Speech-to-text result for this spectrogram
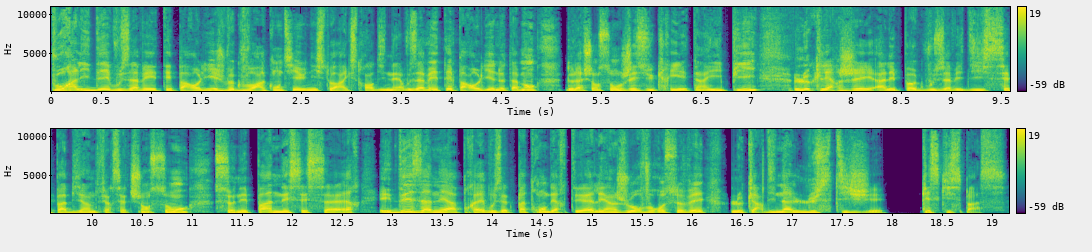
Pour Hallyday, vous avez été parolier. Je veux que vous racontiez une histoire extraordinaire. Vous avez été parolier notamment de la chanson Jésus-Christ est un hippie. Le clergé, à l'époque, vous avez dit c'est pas bien de faire cette chanson, ce n'est pas nécessaire. Et des années après, vous êtes patron d'RTL et un jour vous recevez le cardinal Lustiger. Qu'est-ce qui se passe?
